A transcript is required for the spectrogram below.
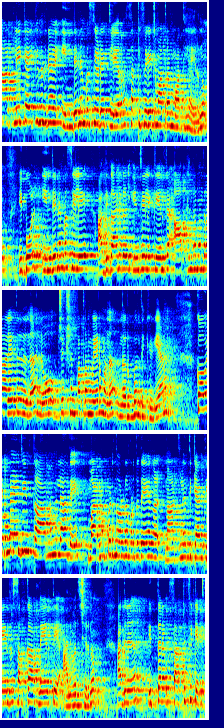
നാട്ടിലേക്ക് അയക്കുന്നതിന് ഇന്ത്യൻ എംബസിയുടെ ക്ലിയറൻസ് സർട്ടിഫിക്കറ്റ് മാത്രം മതിയായിരുന്നു. ഇപ്പോൾ ഇന്ത്യൻ എംബസിയിലെ അധികാരികൾ ഇന്ത്യയിലെ കേന്ദ്ര ആഭ്യന്തര മന്ത്രാലയത്തിൽ നിന്ന് നോ ഒബ്ജക്ഷൻ പത്രം വേണമെന്ന് നിർബന്ധിക്കുകയാണ്. കോവിഡ് നയന്റീൻ കാരണമല്ലാതെ മരണപ്പെടുന്നവരുടെ മൃതദേഹങ്ങൾ നാട്ടിലെത്തിക്കാൻ കേന്ദ്ര സർക്കാർ നേരത്തെ അനുവദിച്ചിരുന്നു. അതിന് ഇത്തരം സർട്ടിഫിക്കറ്റ്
